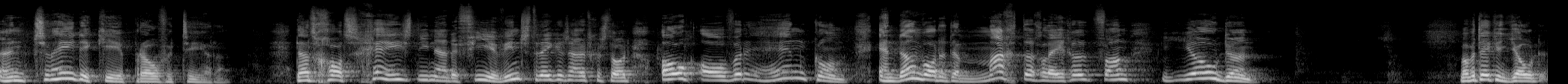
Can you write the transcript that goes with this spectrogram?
een tweede keer profiteren. Dat Gods geest, die naar de vier windstreken is uitgestort, ook over hen komt. En dan wordt het een machtig leger van Joden. Wat betekent Joden?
